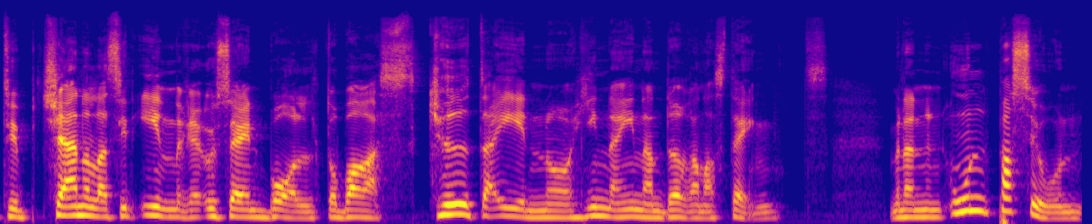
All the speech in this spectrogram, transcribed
typ channela sin inre Usain Bolt och bara skuta in och hinna innan dörrarna stängs. Medan en ond person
